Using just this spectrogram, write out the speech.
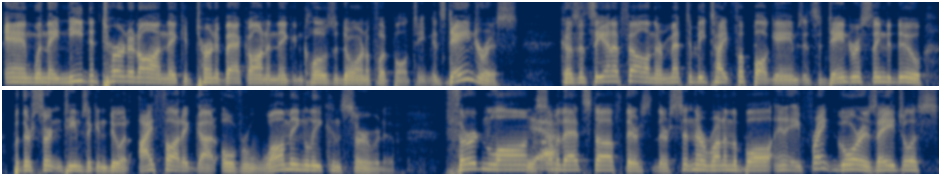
and when they need to turn it on, they can turn it back on, and they can close the door on a football team. It's dangerous because it's the NFL and they're meant to be tight football games. It's a dangerous thing to do, but there's certain teams that can do it. I thought it got overwhelmingly conservative. Third and long, Yeah. some of that stuff. They're they're sitting there running the ball, and hey, Frank Gore is ageless.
